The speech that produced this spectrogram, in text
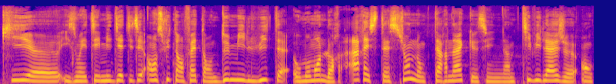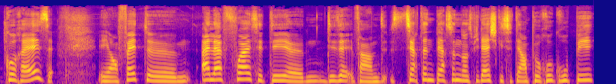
qui euh, ils ont été médiatisés ensuite en fait en 2008 au moment de leur arrestation. Donc Tarnac, c'est une- un petit village en Corrèze, et en fait euh, à la fois c'était euh, des, enfin certaines personnes dans ce village qui s'étaient un peu regroupées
